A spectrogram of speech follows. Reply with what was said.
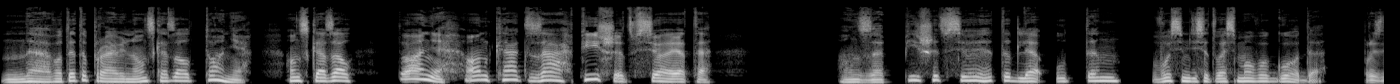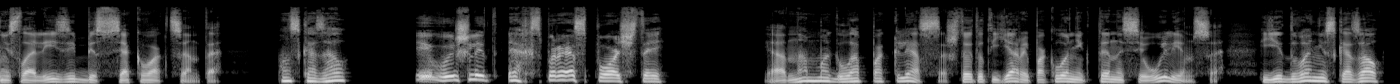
«Да, вот это правильно. Он сказал Тони. Он сказал... Тони, он как запишет все это...» «Он запишет все это для Утен 88-го года», произнесла Лизи без всякого акцента. Он сказал «И вышлет экспресс-почтой». И она могла поклясться, что этот ярый поклонник Теннесси Уильямса едва не сказал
